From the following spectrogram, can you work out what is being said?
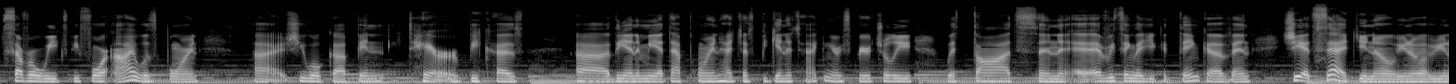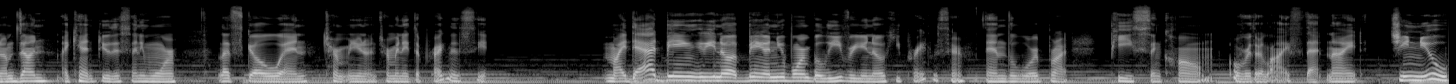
several weeks before I was born, uh, she woke up in terror because uh, the enemy at that point had just begun attacking her spiritually with thoughts and everything that you could think of. And she had said, you know, you know, you know, I'm done. I can't do this anymore. Let's go and term, you know, terminate the pregnancy my dad being you know being a newborn believer you know he prayed with her and the lord brought peace and calm over their life that night she knew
